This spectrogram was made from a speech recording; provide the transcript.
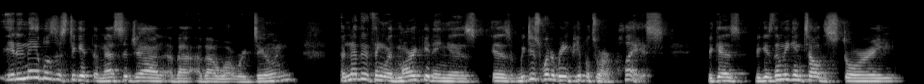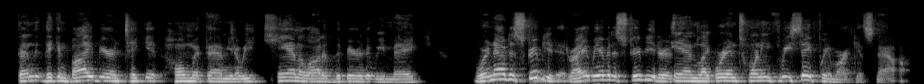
it enables us to get the message out about, about what we're doing. Another thing with marketing is, is we just want to bring people to our place because, because then we can tell the story. Then they can buy beer and take it home with them. You know, we can a lot of the beer that we make. We're now distributed, right? We have a distributor and like we're in 23 Safeway markets now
